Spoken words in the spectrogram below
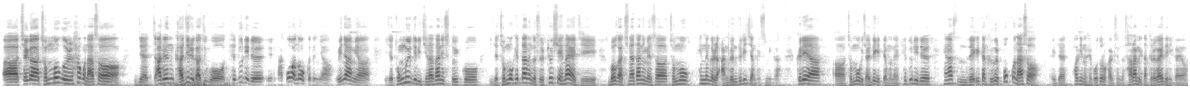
아, 제가 접목을 하고 나서 이제 자른 가지를 가지고 테두리를 이렇게 다 꼽아 놓았거든요. 왜냐하면 이제 동물들이 지나다닐 수도 있고 이제 접목했다는 것을 표시해 놔야지 뭐가 지나다니면서 접목했는 것을 안 건드리지 않겠습니까? 그래야 어, 접목이 잘 되기 때문에 테두리를 해놨었는데 일단 그걸 뽑고 나서 이제 확인을 해보도록 하겠습니다. 사람이 일단 들어가야 되니까요.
